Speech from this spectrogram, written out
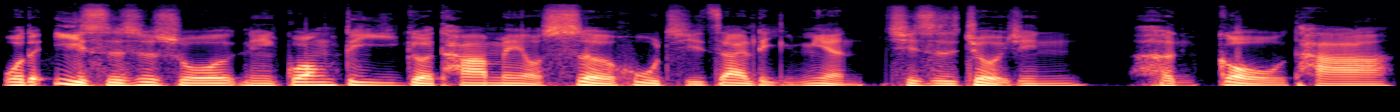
我的意思是说，你光第一个他没有设户籍在里面，其实就已经很够他。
